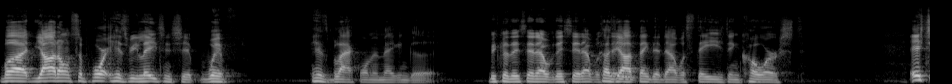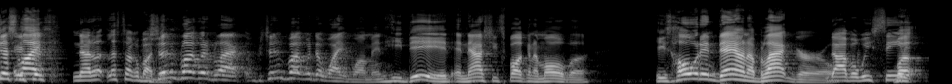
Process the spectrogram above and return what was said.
But y'all don't support his relationship with his black woman, Meagan Good, Because they said that they said that was because y'all think that that was staged and coerced. It's just It's like just- now let, us talk about shouldn't fuck with black, shouldn't fuck with the white woman. He did, and now she's fucking him over. He's holding down a black girl. Nah, but we seen but.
